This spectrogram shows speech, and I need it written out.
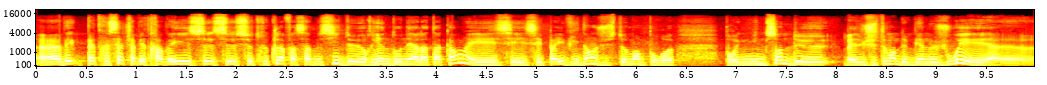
avec Petr Sech avait travaillé ce, truc-là face à Messi de rien donner à l'attaquant et c'est pas évident justement pour euh, pour Minson de ben, justement de bien le jouer. Euh,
